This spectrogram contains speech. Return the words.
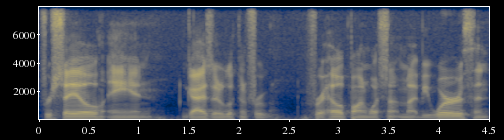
for sale and guys that are looking for for help on what something might be worth and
